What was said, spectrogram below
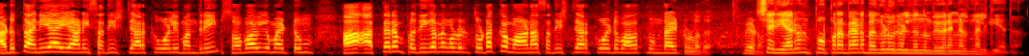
അടുത്ത അനുയായിയാണ് ഈ സതീഷ് ജാർക്കുവോളി മന്ത്രി. സ്വാഭാവികമായിട്ടും ആ അത്തരം പ്രതികരണങ്ങളുടെ ഒരു തുടക്കമാണ് സതീഷ് ജാർക്കുവോളിയുടെ ഭാഗത്തുനിന്നുണ്ടായിട്ടുള്ളത്. ശരി അരുൺ പൂപ്രമ്പയാണ് ബംഗളൂരുവിൽ നിന്നും വിവരങ്ങൾ നൽകിയത്.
